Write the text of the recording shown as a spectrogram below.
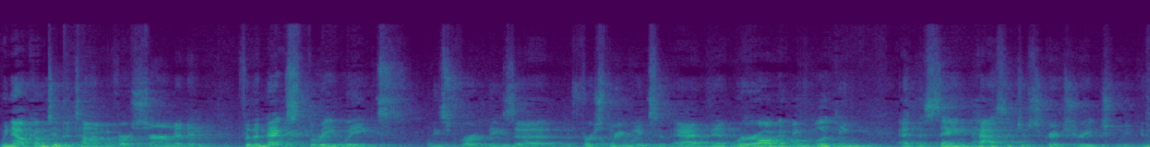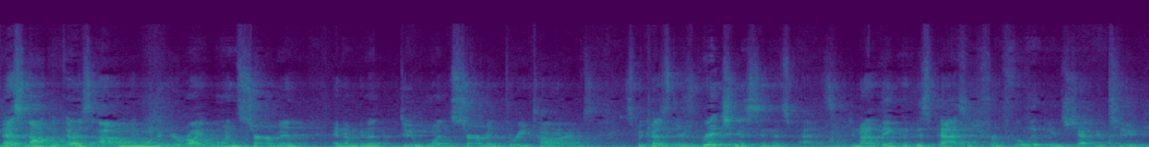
We now come to the time of our sermon, and for the next three weeks, these, fir- these uh, the first three weeks of Advent, we're all going to be looking at the same passage of Scripture each week. And that's not because I only wanted to write one sermon and I'm going to do one sermon three times. It's because there's richness in this passage. And I think that this passage from Philippians chapter 2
